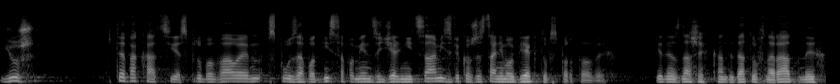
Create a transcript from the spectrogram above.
Już w te wakacje spróbowałem współzawodnictwa pomiędzy dzielnicami z wykorzystaniem obiektów sportowych. Jeden z naszych kandydatów na radnych,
